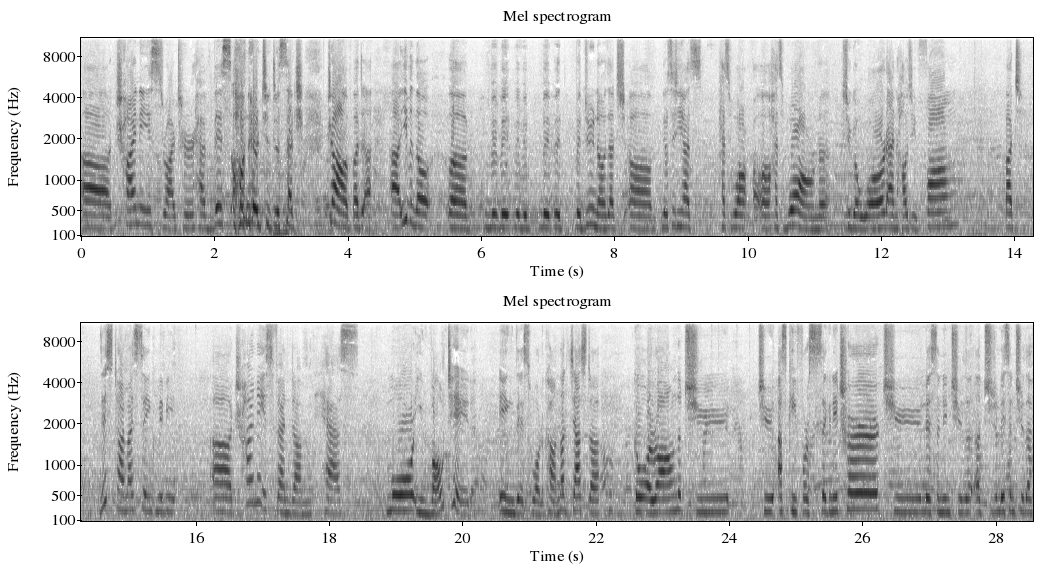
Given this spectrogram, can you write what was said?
uh, Chinese writer have this honor to do such job. But uh, uh, even though uh, we, we, we, we, do know that uh, Liu Cixin has has, won, uh, has won the Hugo Award and Hao Jinfang, but this time I think maybe uh, Chinese fandom has more involved in this WorldCon, not just uh, go around to to asking for signature, to listening to the uh, to listen to the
